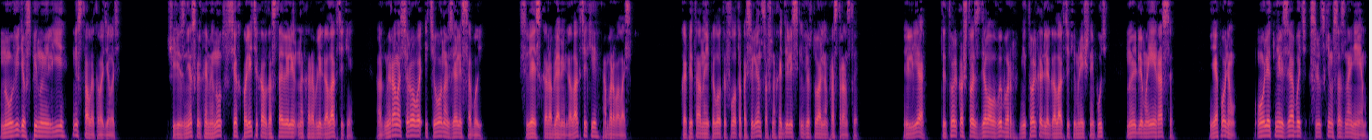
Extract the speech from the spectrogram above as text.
но, увидев спину Ильи, не стал этого делать. Через несколько минут всех политиков доставили на корабли «Галактики». Адмирала Серова и Тиона взяли с собой. Связь с кораблями «Галактики» оборвалась. Капитаны и пилоты флота поселенцев находились в виртуальном пространстве. «Илья, ты только что сделал выбор не только для галактики Млечный Путь, но и для моей расы. Я понял, Олит нельзя быть с людским сознанием,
